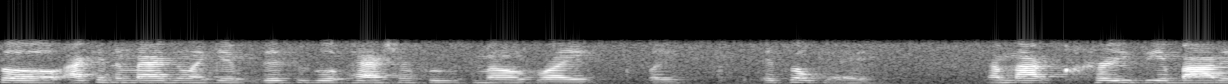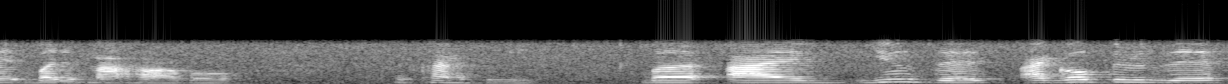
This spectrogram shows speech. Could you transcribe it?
So I can imagine like if this is what passion fruit smells like, like it's okay. I'm not crazy about it, but it's not horrible. It's kind of sweet but I've used this. I go through this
